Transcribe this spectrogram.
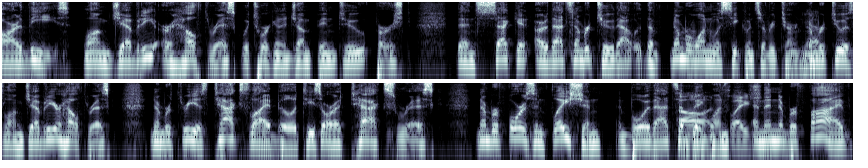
are these longevity or health risk, which we're going to jump into first. Then second, or that's number two. That was the number one was sequence of return. Number two is longevity or health risk. Number three is tax liabilities or a tax risk. Number four is inflation, and boy, that's a Oh, big one. And then number five.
